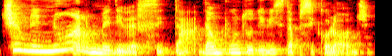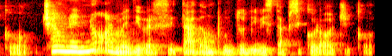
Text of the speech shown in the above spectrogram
c'è un'enorme diversità da un punto di vista psicologico, c'è un'enorme diversità da un punto di vista psicologico,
